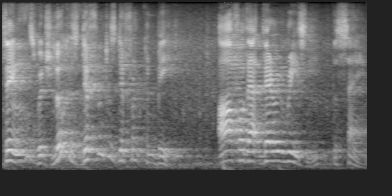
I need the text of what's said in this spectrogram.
things which look as different as different can be are for that very reason the same.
